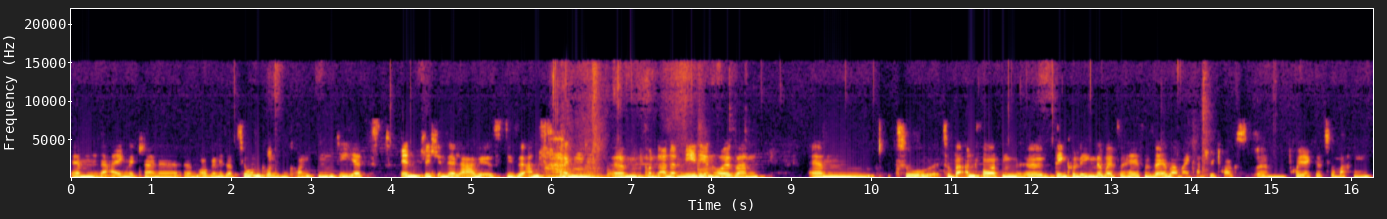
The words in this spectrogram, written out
ähm, eine eigene kleine ähm, Organisation gründen konnten, die jetzt endlich in der Lage ist, diese Anfragen ähm, von anderen Medienhäusern ähm, zu, zu beantworten, äh, den Kollegen dabei zu helfen, selber My Country Talks ähm, Projekte zu machen,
